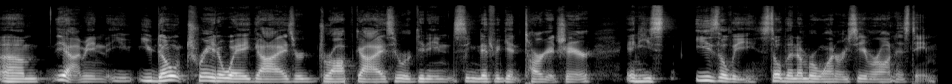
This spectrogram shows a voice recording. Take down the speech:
Um, yeah, I mean, you you don't trade away guys or drop guys who are getting significant target share, and he's easily still the number one receiver on his team.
